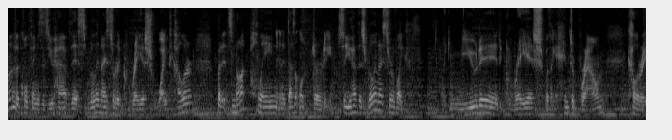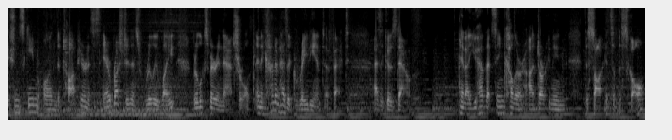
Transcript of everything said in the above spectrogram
One of the cool things is you have this really nice sort of grayish white color, but it's not plain and it doesn't look dirty. So you have this really nice sort of like like muted grayish with like a hint of brown coloration scheme on the top here and it's just airbrushed and it's really light but it looks very natural and it kind of has a gradient effect as it goes down and uh, you have that same color uh, darkening the sockets of the skull,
